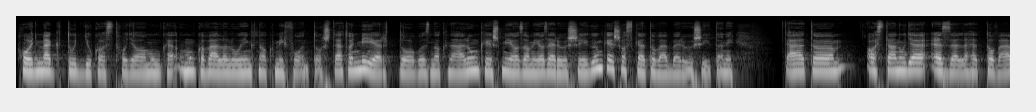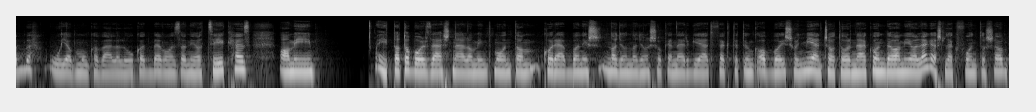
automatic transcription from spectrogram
hogy megtudjuk azt, hogy a, munka, munkavállalóinknak mi fontos. Tehát, hogy miért dolgoznak nálunk, és mi az, ami az erősségünk, és azt kell tovább erősíteni. Tehát aztán ugye ezzel lehet tovább újabb munkavállalókat bevonzani a céghez, ami itt a toborzásnál, amint mondtam korábban is, nagyon-nagyon sok energiát fektetünk abba is, hogy milyen csatornákon, de ami a legeslegfontosabb,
